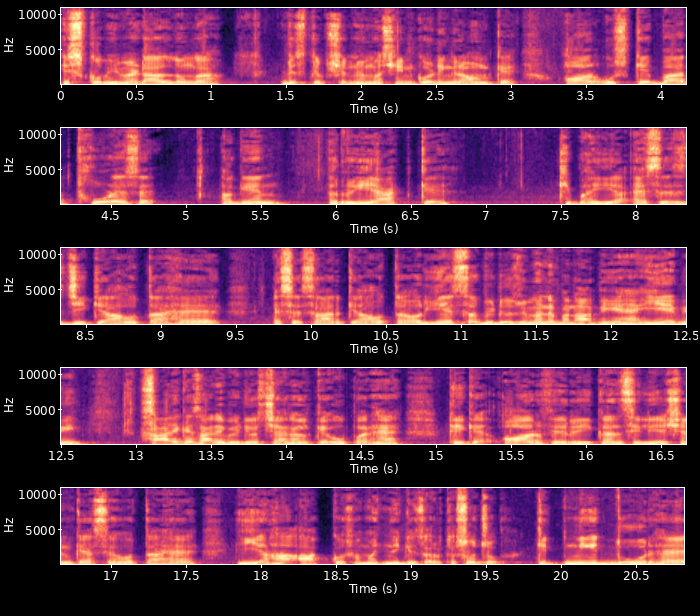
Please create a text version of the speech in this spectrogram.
इसको भी मैं डाल दूँगा डिस्क्रिप्शन में मशीन कोडिंग राउंड के। और उसके बाद थोड़े से अगेन रिएक्ट के, कि भैया एसएसजी क्या होता है एस क्या होता है, और ये सब वीडियोज़ भी मैंने बना दिए हैं। ये भी सारे के सारे वीडियोस चैनल के ऊपर हैं, ठीक है? और फिर रिकंसिलिएशन कैसे होता है, यहाँ आपको समझने की ज़रूरत है। सोचो, कितनी दूर है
